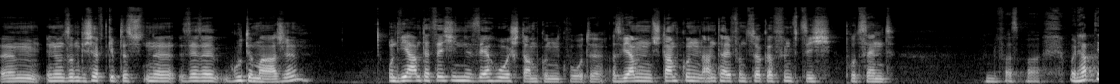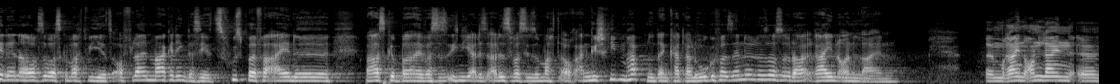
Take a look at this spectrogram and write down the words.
Ähm, in unserem Geschäft gibt es eine sehr, sehr gute Marge. Und wir haben tatsächlich eine sehr hohe Stammkundenquote. Also wir haben einen Stammkundenanteil von circa 50 Prozent. Unfassbar. Und habt ihr denn auch sowas gemacht wie jetzt Offline-Marketing, dass ihr jetzt Fußballvereine, Basketball, was weiß ich nicht, alles, alles, was ihr so macht, auch angeschrieben habt und dann Kataloge versendet oder sowas oder rein online? Ähm, rein online, äh,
